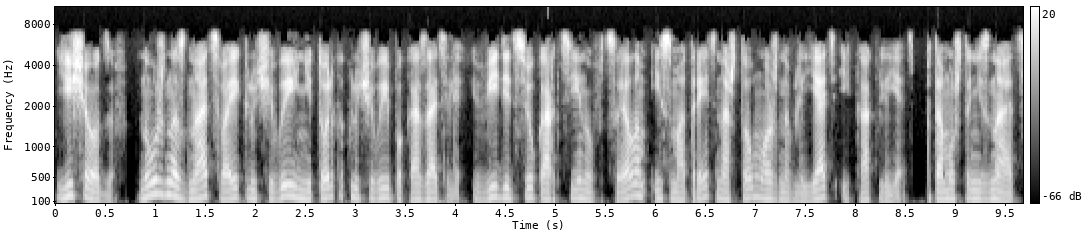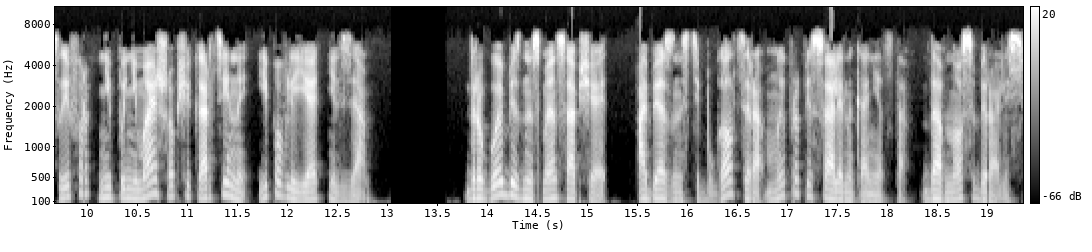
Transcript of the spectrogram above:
Еще отзыв. Нужно знать свои ключевые, не только ключевые показатели, видеть всю картину в целом и смотреть, на что можно влиять и как влиять. Потому что, не зная цифр, не понимаешь общей картины и повлиять нельзя. Другой бизнесмен сообщает, Обязанности бухгалтера мы прописали наконец-то. Давно собирались.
